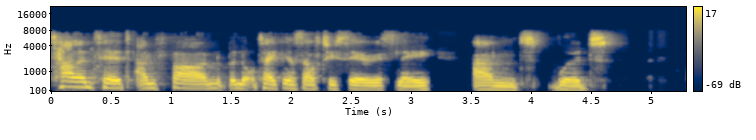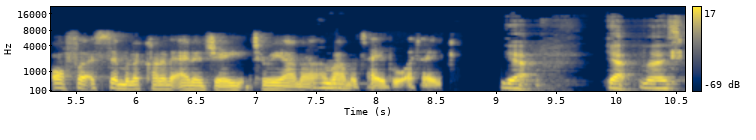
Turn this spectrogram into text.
talented and fun, but not taking herself too seriously, and would offer a similar kind of energy to Rihanna Mhm. around the table. I think Yeah. Yeah, nice.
